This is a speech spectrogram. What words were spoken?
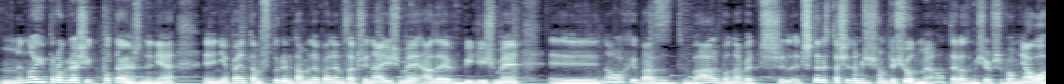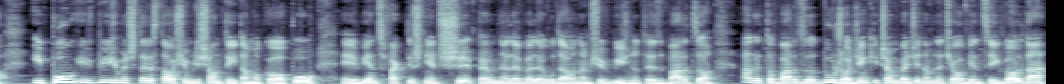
No i progresik potężny, nie? Nie pamiętam z którym tam levelem zaczynaliśmy, ale wbiliśmy yy, no chyba z 2 albo nawet 3, 477, a teraz mi się przypomniało i pół i wbiliśmy 480 i tam około pół, yy, więc faktycznie 3 pełne levele udało nam się wbić. No to jest bardzo, ale to bardzo dużo, dzięki czemu będzie nam leciało więcej golda,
